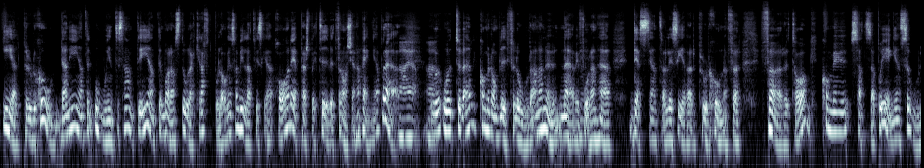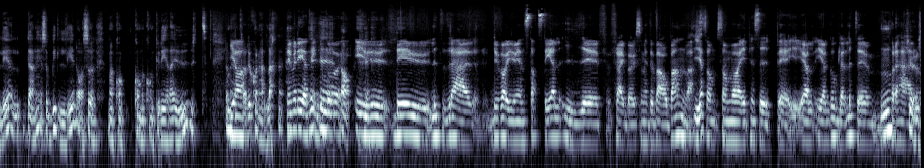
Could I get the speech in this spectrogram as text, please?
elproduktion. Den är egentligen ointressant. Det är egentligen bara de stora kraftbolagen som vill att vi ska ha det perspektivet för de tjänar pengar på det här. Ja, ja, ja. Och, och tyvärr kommer de bli förlorarna nu när vi får den här decentraliserade produktionen för företag kommer ju satsa på egen solel. Den är så billig idag så man kon- kommer konkurrera ut de här Ja. traditionella. Nej men det jag tänker på Ja. är ju, det är ju lite det här, det var ju en stadsdel i eh, Freiburg som heter Vauban va? Ja. Som, som var i princip, eh, jag, jag googlade lite på det här kul.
